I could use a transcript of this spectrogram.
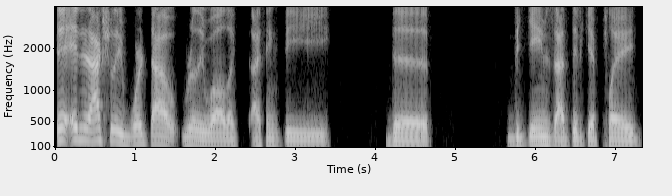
it, it actually worked out really well. Like I think the the the games that did get played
